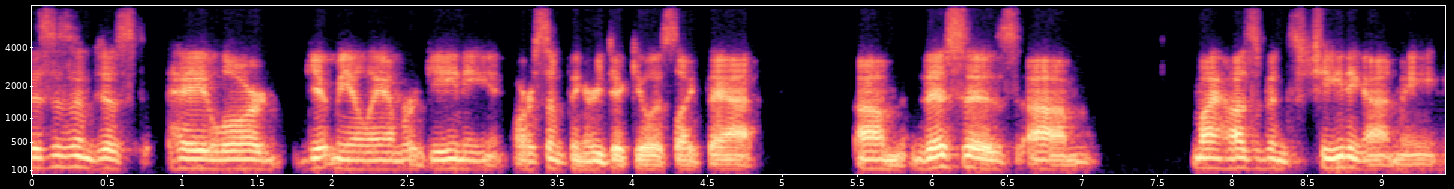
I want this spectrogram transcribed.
this isn't just, hey, Lord, get me a Lamborghini or something ridiculous like that. Um, this is, um, my husband's cheating on me,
